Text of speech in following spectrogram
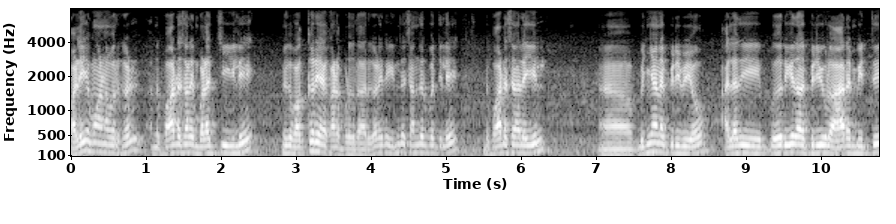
பழைய மாணவர்கள் அந்த பாடசாலை வளர்ச்சியிலே மிக அக்கறையாக காணப்படுகிறார்கள். இந்த சந்தர்ப்பத்திலே இந்த பாடசாலையில் விஞ்ஞான பிரிவையோ அல்லது வேறு ஏதாவது பிரிவுகளை ஆரம்பித்து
